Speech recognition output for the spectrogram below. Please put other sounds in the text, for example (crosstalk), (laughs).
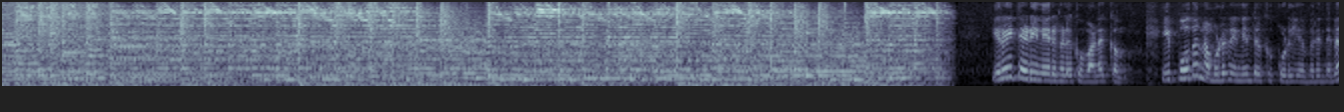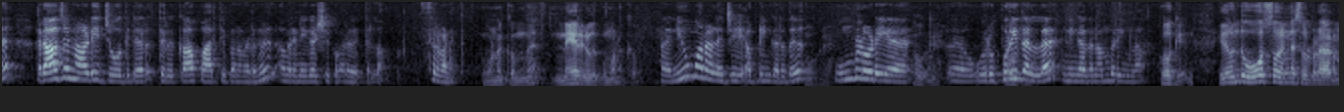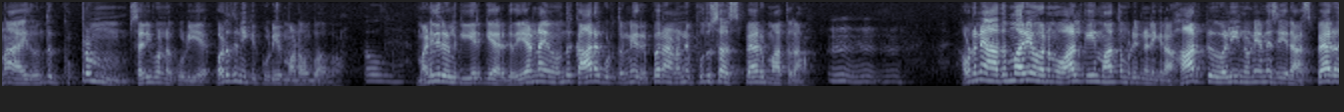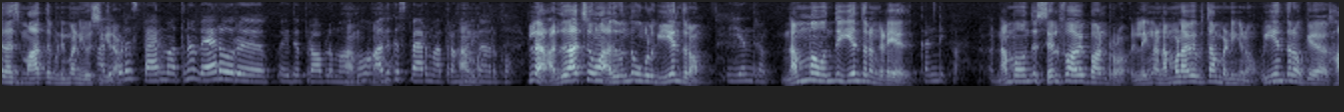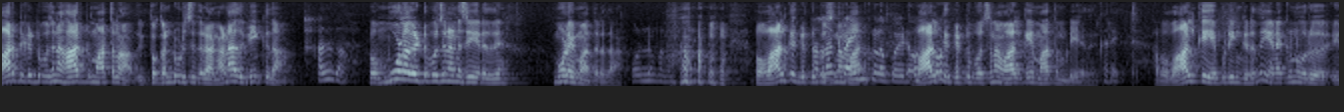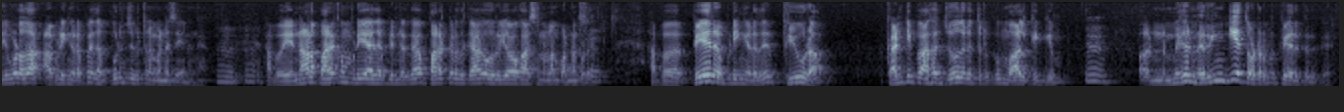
இறை தேடி நேர்களுக்கு வணக்கம். இப்போது நம்முடன் இணைந்திருக்கக்கூடிய விருந்தினர் ராஜநாடி ஜோதிடர் திரு கா. பார்த்திபன் அவர்கள். அவரை நிகழ்ச்சிக்கு வரவேற்றலாம் சார் வணக்கம். வணக்கம்ங்க. நேர்களுக்கும் வணக்கம். நியூமராலஜி அப்படிங்கிறது உங்களுடைய ஒரு புரிதல்ல. நீங்க அதை நம்புறீங்களா? ஓகே. இது வந்து ஓசோ என்ன சொல்றாருன்னா இது வந்து குற்றம் சரி பண்ணக்கூடிய பழுது நீக்கக்கூடிய மனோபாவம். மனிதர்களுக்கு இயற்கையா இருக்குது. ஏன்னா இவன் வந்து காரை கொடுத்தோடனே ரிப்பேர் ஆனோடனே புதுசா ஸ்பேர் மாத்துறான். உடனே அது மாதிரி நம்ம வாழ்க்கையை மாற்ற முடியும்னு நினைக்கிறான். ஹார்ட் வலினோடனே என்ன செய்யறான் ஸ்பேர் ஏதாச்சும் மாற்ற முடியுமான்னு யோசிக்கிறான் ஸ்பேர் மாத்தினா வேற ஒரு இது ப்ராப்ளம் ஆகும். அதுக்கு ஸ்பேர் மாத்திர மாதிரி தான் இருக்கும். இல்ல அதுவாச்சும் அது வந்து உங்களுக்கு இயந்திரம். இயந்திரம். நம்ம வந்து இயந்திரம் கிடையாது. கண்டிப்பா. நம்ம வந்து செல்ஃபாவே பண்றோம். இல்லைங்களா? நம்மளாவே தான் பண்ணிக்கணும். இயந்திரம் ஹார்ட் கெட்டு போச்சுன்னா ஹார்ட் மாத்தலாம். இப்போ கண்டுபிடிச்சிக்கிறாங்க. ஆனா அது வீக் தான். அதுதான். இப்போ மூளை கெட்டு போச்சுன்னா என்ன செய்யறது? மூளை மாத்துறதா? (laughs) இப்போ வாழ்க்கை கெட்டு போச்சுன்னா வாழ்க்கை கெட்டு போச்சுன்னா வாழ்க்கையை மாற்ற முடியாது. கரெக்ட் அப்போ வாழ்க்கை எப்படிங்கிறது எனக்குன்னு ஒரு இவ்வளோதான் அப்படிங்கிறப்ப இதை புரிஞ்சுக்கிட்டு நம்ம என்ன செய்யணுங்க? அப்போ என்னால் பறக்க முடியாது அப்படின்றதுக்காக பறக்கிறதுக்காக ஒரு யோகாசனம்லாம் பண்ணக்கூடாது. அப்போ பேர் அப்படிங்கிறது பியூரா கண்டிப்பாக ஜோதிடத்திற்கும் வாழ்க்கைக்கும் மிக நெருங்கிய தொடர்பு பேருக்கு இருக்கு.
